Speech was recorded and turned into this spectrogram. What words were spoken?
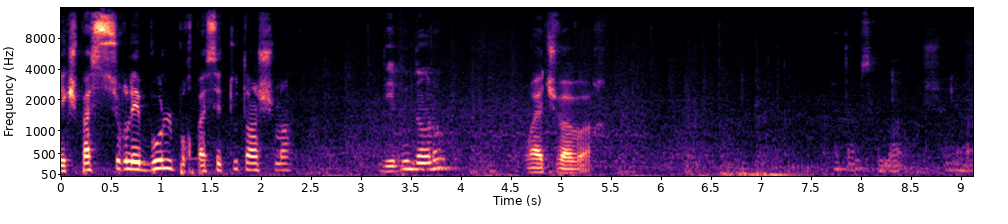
et que je passe sur les boules pour passer tout un chemin. Des boules dans l'eau? Ouais, tu vas voir. Attends, parce que moi, je suis là.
